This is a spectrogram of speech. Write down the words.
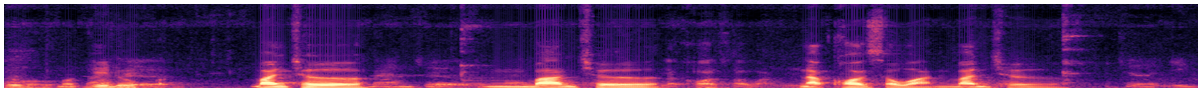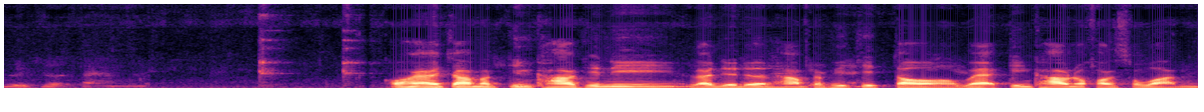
ดูเมื่อกี้ดู บ้านเชอบ้านเชิญอืมบ้านเชอนครสวรรค์นครสวรรค์บ้านเชอเชิญนี่คือเชิญตามเลยเขาให้อาจารย์มากินข้าวที่นี่ แล้วเดี๋ยวเดินทางไปพิจิตรต่อ แวะกินข้าวนครสวรรค์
